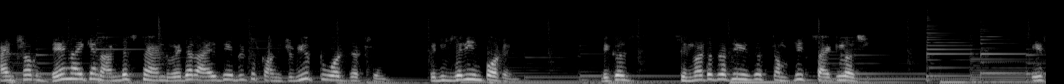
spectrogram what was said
and from then I can understand whether I'll be able to contribute towards that film. It is very important because cinematography is a complete psychology. If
